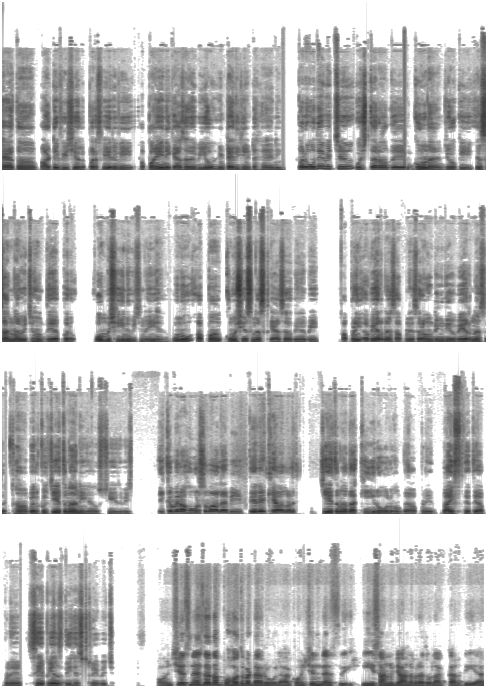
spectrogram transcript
ਹੈ ਤਾਂ ਆਰਟੀਫੀਸ਼ੀਅਲ ਪਰ ਫਿਰ ਵੀ ਆਪਾਂ ਇਹ ਨਹੀਂ ਕਹਿ ਸਕਦੇ ਵੀ ਉਹ ਇੰਟੈਲੀਜੈਂਟ ਹੈ ਨਹੀਂ। ਪਰ ਉਹਦੇ ਵਿੱਚ ਕੁਝ ਤਰ੍ਹਾਂ ਦੇ ਗੁਣ ਹੈ, ਜੋ ਕਿ ਇਨਸਾਨਾਂ ਵਿੱਚ ਹੁੰਦੇ ਆ, ਪਰ ਉਹ ਮਸ਼ੀਨ ਵਿੱਚ ਨਹੀਂ ਹੈ। ਉਹਨੂੰ ਆਪਾਂ ਕੌਨਸ਼ੀਅਸਨੈਸ ਕਹਿ ਸਕਦੇ ਹਾਂ ਵੀ ਆਪਣੀ ਅਵੇਅਰਨੈਸ ਆਪਣੇ ਸਰਾਊਂਡਿੰਗ ਦੀ ਅਵੇਅਰਨੈਸ ਹਾਂ ਬਿਲਕੁਲ ਚੇਤਨਾ ਨਹੀਂ ਹੈ ਉਸ ਚੀਜ਼ ਵਿੱਚ। ਇੱਕ ਮੇਰਾ ਹੋਰ ਸਵਾਲ ਹੈ ਵੀ ਤੇਰੇ ਖਿਆਲ ਨਾਲ ਚੇਤਨਾ ਦਾ ਕੀ ਰੋਲ ਹੁੰਦਾ ਆਪਣੀ ਲਾਈਫ ਤੇ ਤੇ ਆਪਣੇ ਸੇਪੀਅਨਸ ਦੀ ਹਿਸਟਰੀ ਵਿੱਚ? ਕੌਨਸ਼ੀਅਸਨੈਸ ਦਾ ਤਾਂ ਬਹੁਤ ਵੱਡਾ ਰੋਲ ਆ। ਕੌਨਸ਼ੀਅਸਨੈਸ ਹੀ ਸਾਨੂੰ ਜਾਨਵਰਾਂ ਤੋਂ ਅਲੱਗ ਕਰਦੀ ਆ।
